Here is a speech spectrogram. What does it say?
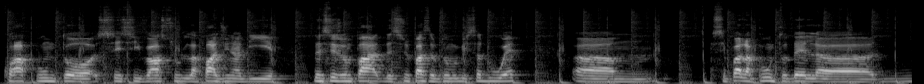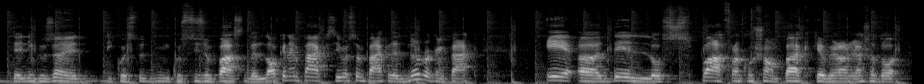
qua appunto se si va sulla pagina di del season, pa- del season pass dell'automobilista 2 um, si parla appunto del, dell'inclusione di questo, di questo season pass del Lockenham Pack, Silverstone Pack, del Nürburgring Pack e uh, dello Spa Francorchamps Pack che verrà rilasciato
